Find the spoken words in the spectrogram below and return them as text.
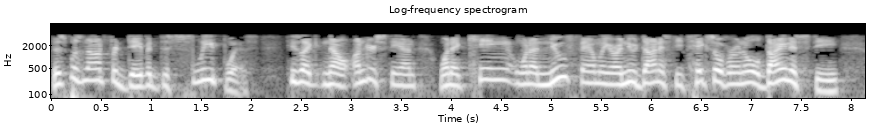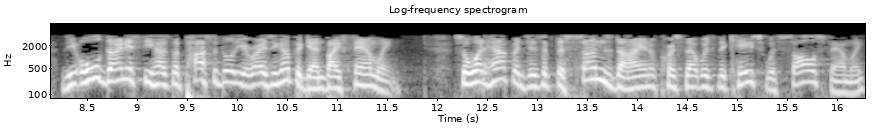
This was not for David to sleep with. He's like, now understand, when a king, when a new family or a new dynasty takes over an old dynasty, the old dynasty has the possibility of rising up again by family. So what happens is if the sons die, and of course that was the case with Saul's family,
